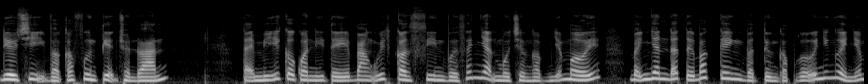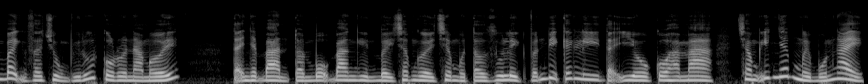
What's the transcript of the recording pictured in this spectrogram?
điều trị và các phương tiện chuẩn đoán. Tại Mỹ, cơ quan y tế bang Wisconsin vừa xác nhận một trường hợp nhiễm mới. Bệnh nhân đã tới Bắc Kinh và từng gặp gỡ những người nhiễm bệnh do chủng virus corona mới. Tại Nhật Bản, toàn bộ 3.700 người trên một tàu du lịch vẫn bị cách ly tại Yokohama trong ít nhất 14 ngày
